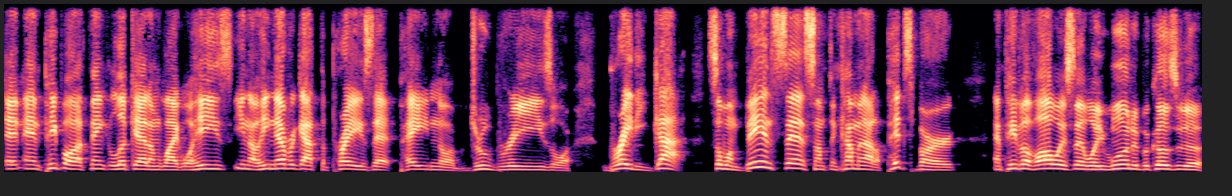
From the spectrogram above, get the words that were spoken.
and, and people I think look at him like, well, he's you know he never got the praise that Peyton or Drew Brees or Brady got. So when Ben says something coming out of Pittsburgh, and people have always said, well, he won it because of the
